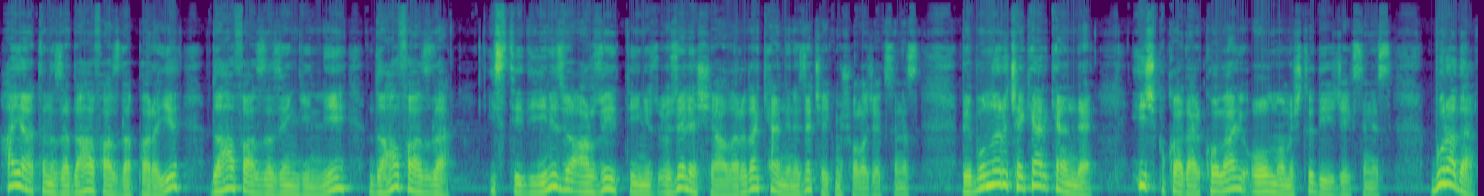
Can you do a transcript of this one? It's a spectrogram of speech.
hayatınıza daha fazla parayı, daha fazla zenginliği, daha fazla istediğiniz ve arzu ettiğiniz özel eşyaları da kendinize çekmiş olacaksınız. Ve bunları çekerken de hiç bu kadar kolay olmamıştı diyeceksiniz. Burada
